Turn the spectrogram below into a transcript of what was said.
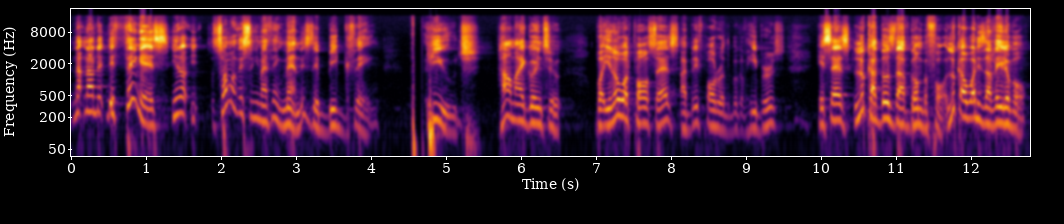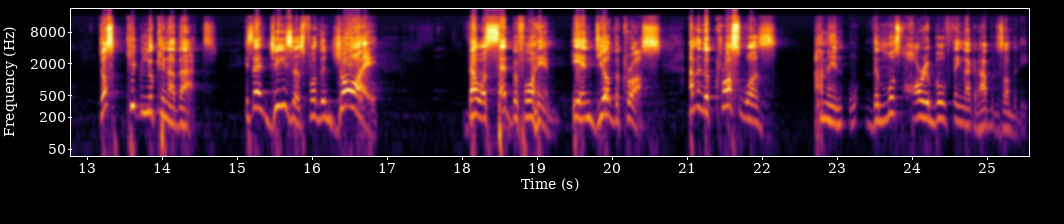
Now, now the, the thing is, you know, some of this you might think, man, this is a big thing, huge. How am I going to? But you know what Paul says? I believe Paul wrote the book of Hebrews. He says, Look at those that have gone before. Look at what is available. Just keep looking at that. He said, Jesus, for the joy that was set before him, he endured the cross. I mean, the cross was, I mean, the most horrible thing that could happen to somebody.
